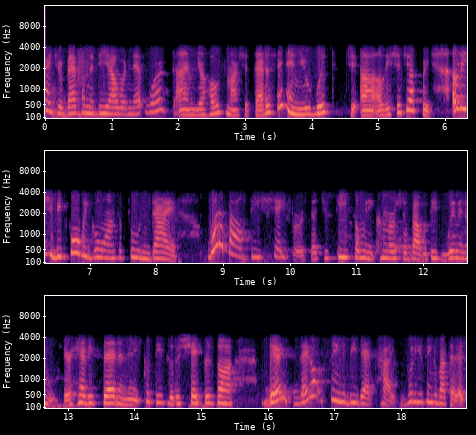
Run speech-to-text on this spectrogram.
Right, you're back on the D Hour Network. I'm your host, Marsha Thadison, and you're with uh, Alisha Jeffrey. Alisha, before we go on to food and diet, what about these shapers that you see so many commercials about with these women who they're heavy set and they put these little shapers on? They they don't seem to be that tight. What do you think about that? It's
